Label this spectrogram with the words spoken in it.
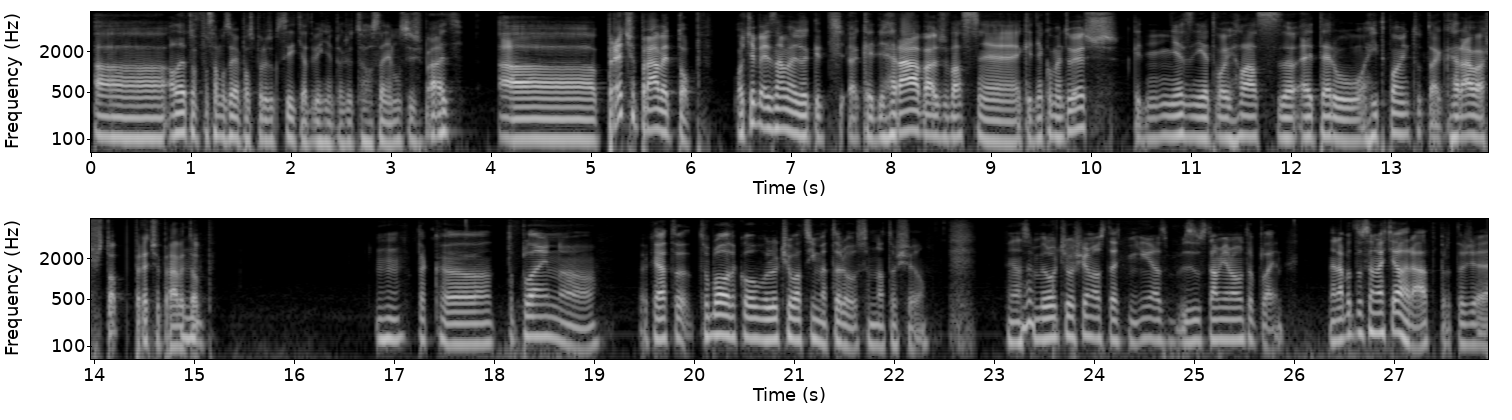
A, ale to samozrejme postprodukcii ťa dvihnem, takže toho sa nemusíš bať. A prečo práve top? O tebe je známe, že keď, keď hrávaš vlastne, keď nekomentuješ, keď neznie tvoj hlas z éteru hitpointu, tak hrávaš top. Prečo práve top? Mm-hmm. Tak uh, top lane, uh, tak já to, to bylo takovou vylučovací metodou, jsem na to šel. Já jsem vyloučil všechno ostatní a zůstal jenom top lane. Ne, to jsem nechtěl hrát, protože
